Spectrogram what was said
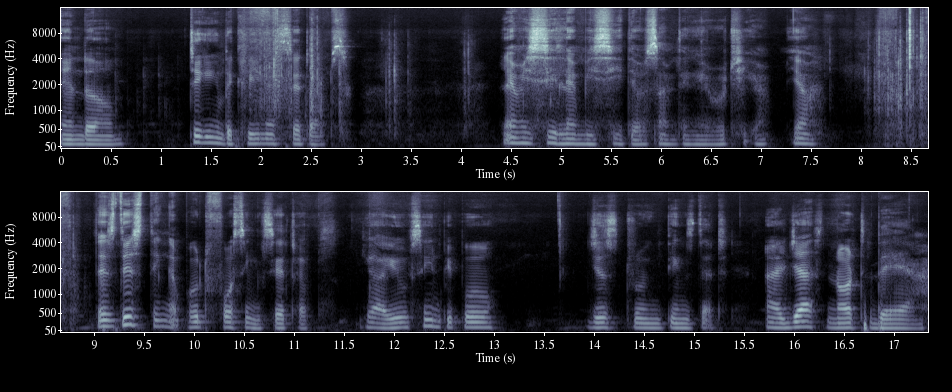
and um, taking the cleanest setups. Let me see, let me see. There was something I wrote here. Yeah. There's this thing about forcing setups. Yeah, you've seen people just doing things that are just not there.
